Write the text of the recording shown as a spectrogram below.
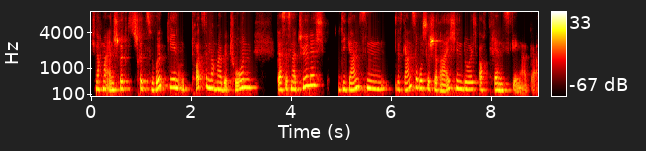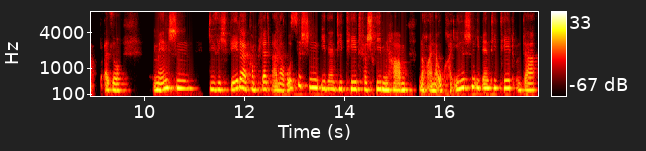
ich nochmal einen Schritt, Schritt zurückgehen und trotzdem nochmal betonen, dass es natürlich die ganzen, das ganze russische Reich hindurch auch Grenzgänger gab. Also Menschen, die sich weder komplett einer russischen Identität verschrieben haben, noch einer ukrainischen Identität. Und da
